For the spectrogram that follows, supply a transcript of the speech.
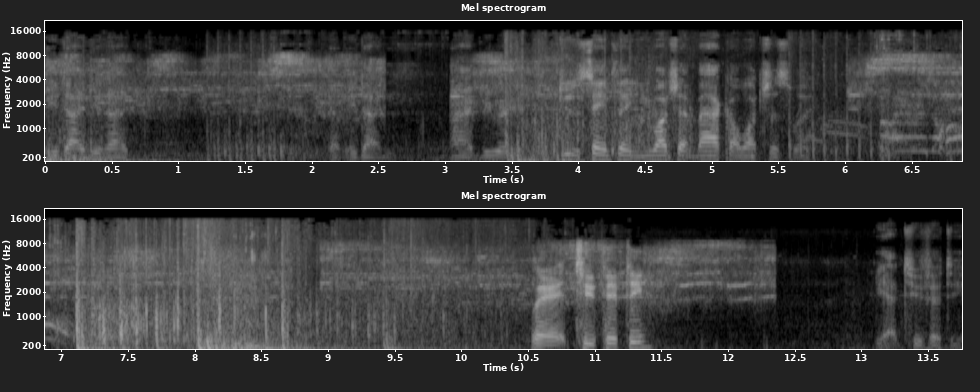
He died, he died. Yep, he died. Alright, be ready. Do the same thing. You watch that back, I'll watch this way. We're at 250. Yeah, 250.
